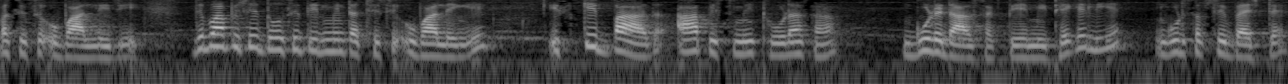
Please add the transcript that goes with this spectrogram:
बस इसे उबाल लीजिए। जब आप इसे दो से तीन मिनट अच्छे से उबालेंगे इसके बाद आप इसमें थोड़ा सा गुड़ डाल सकते हैं मीठे के लिए। गुड़ सबसे बेस्ट है।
